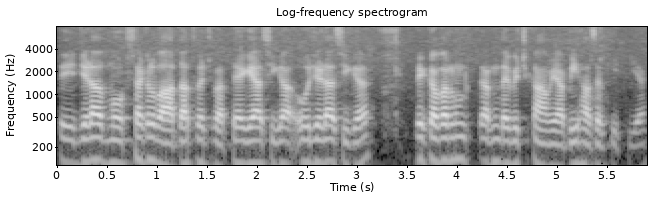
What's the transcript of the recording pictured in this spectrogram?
ਤੇ ਜਿਹੜਾ ਮੋਟਰਸਾਈਕਲ ਵਾਰਦਾਤ ਵਿੱਚ ਵਰਤਿਆ ਗਿਆ ਸੀਗਾ, ਉਹ ਜਿਹੜਾ ਸੀਗਾ ਰਿਕਵਰ ਕਰਨ ਦੇ ਵਿੱਚ ਕਾਮਯਾਬੀ ਹਾਸਲ ਕੀਤੀ ਹੈ।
